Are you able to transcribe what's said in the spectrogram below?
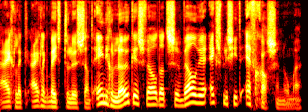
eigenlijk, eigenlijk een beetje teleurstellend. Het enige leuke is wel dat ze wel weer expliciet F-gassen noemen.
